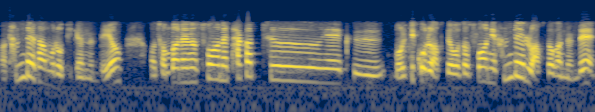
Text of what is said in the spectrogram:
3대 3으로 비겼는데요. 어, 전반에는 수원의 타가트의 그 멀티골을 앞세워서 수원이 3대 1로 앞서갔는데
